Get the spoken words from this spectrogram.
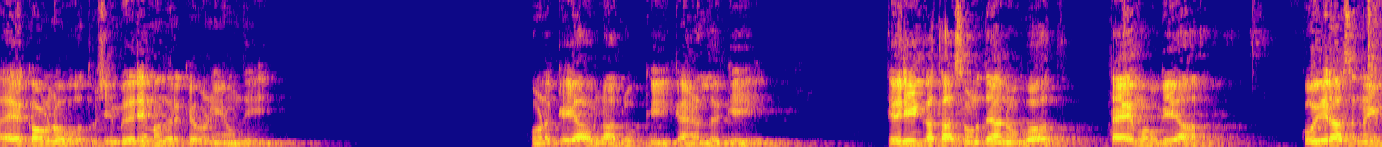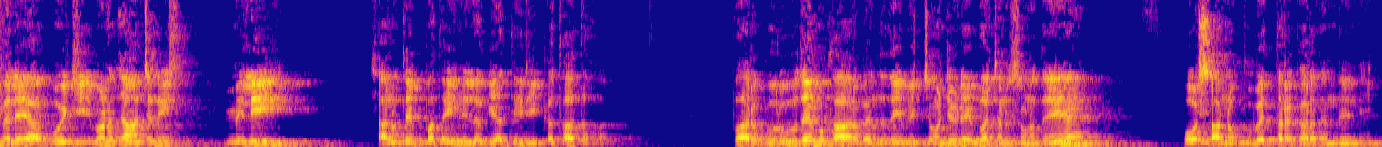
ਹੈ ਕੌਣ ਉਹ? ਤੁਸੀਂ ਮੇਰੇ ਮਗਰ ਕਿਉਂ ਨਹੀਂ ਆਉਂਦੀ? ਹੁਣ ਕਿਹਾ ਉਹਨਾਂ ਲੋਕੀ ਕਹਿਣ ਲੱਗੇ, ਤੇਰੀ ਕਥਾ ਸੁਣਦਿਆਂ ਨੂੰ ਬਹੁਤ ਟਾਈਮ ਹੋ ਗਿਆ। ਕੋਈ ਰਸ ਨਹੀਂ ਮਿਲਿਆ, ਕੋਈ ਜੀਵਨ ਜਾਂਚ ਨਹੀਂ ਮਿਲੀ। ਸਾਨੂੰ ਤੇ ਪਤਾ ਹੀ ਨਹੀਂ ਲੱਗਿਆ ਤੇਰੀ ਕਥਾ ਦਾ। ਪਰ ਗੁਰੂ ਦੇ ਮੁਖਾਰਬਿੰਦ ਦੇ ਵਿੱਚੋਂ ਜਿਹੜੇ ਬਚਨ ਸੁਣਦੇ ਹਾਂ, ਉਹ ਸਾਨੂੰ ਪਵਿੱਤਰ ਕਰ ਦਿੰਦੇ ਨੇ।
